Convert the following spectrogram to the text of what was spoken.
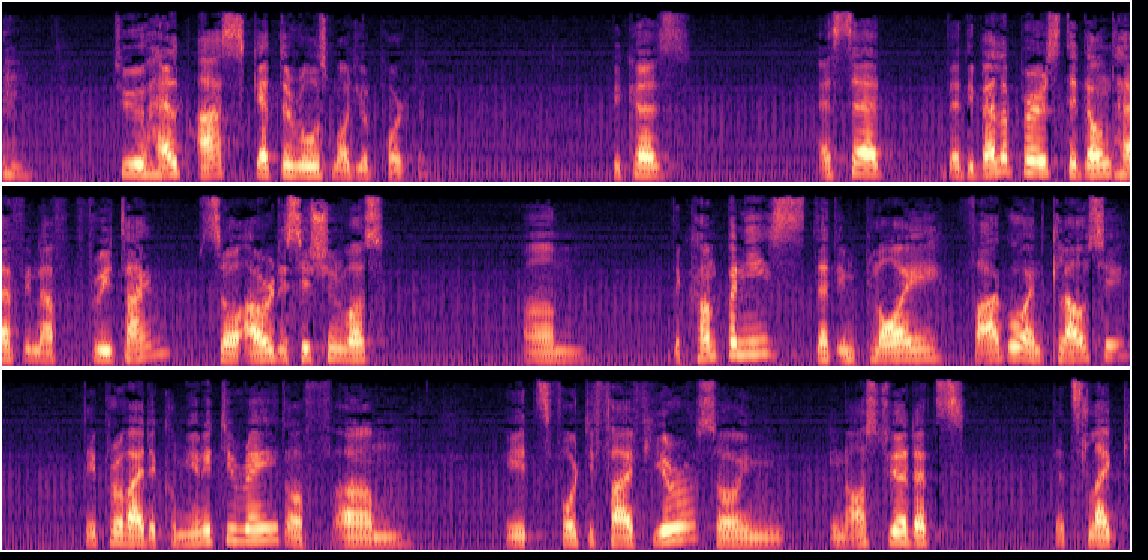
to help us get the rules module ported. Because, as said, the developers they don't have enough free time, so our decision was um, the companies that employ Fago and Klausi, they provide a community rate of um, it's 45 euros. So in, in Austria, that's that's like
